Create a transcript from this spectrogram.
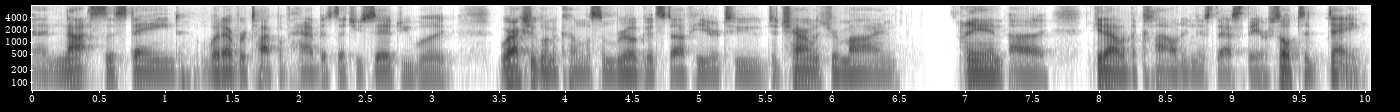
uh, not sustained whatever type of habits that you said you would, we're actually going to come with some real good stuff here to to challenge your mind and uh, get out of the cloudiness that's there. So today,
